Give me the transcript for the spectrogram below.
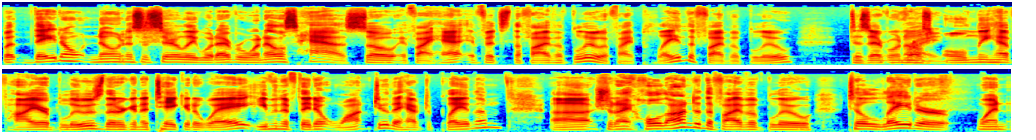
but they don't know necessarily what everyone else has. So if I ha- if it's the five of blue, if I play the five of blue, does everyone else only have higher blues that are going to take it away? Even if they don't want to, they have to play them. Uh, should I hold on to the five of blue till later when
